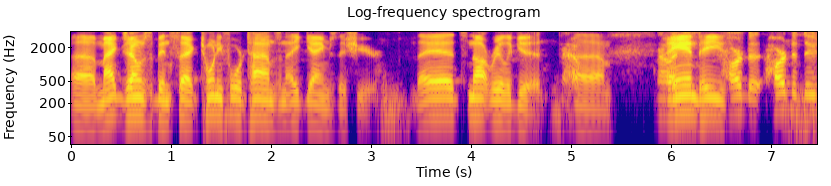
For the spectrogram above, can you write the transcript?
Uh, Mac Jones has been sacked 24 times in eight games this year. That's not really good. No. Um, No, And he's- hard to hard to do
